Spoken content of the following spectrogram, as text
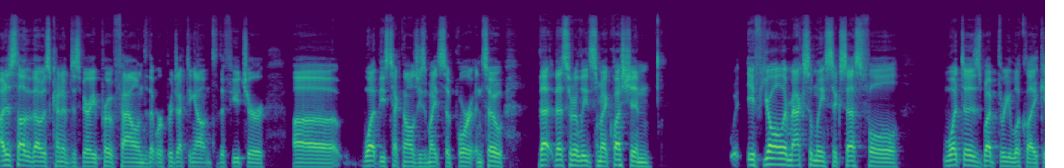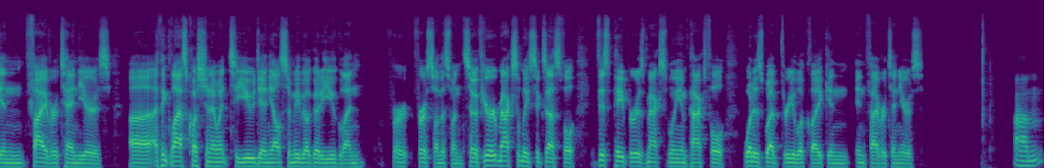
I just thought that that was kind of just very profound that we're projecting out into the future uh, what these technologies might support. And so that that sort of leads to my question: If y'all are maximally successful, what does Web three look like in five or ten years? Uh, I think last question I went to you, Danielle. So maybe I'll go to you, Glen, for, first on this one. So if you're maximally successful, if this paper is maximally impactful, what does Web three look like in in five or ten years? Um,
